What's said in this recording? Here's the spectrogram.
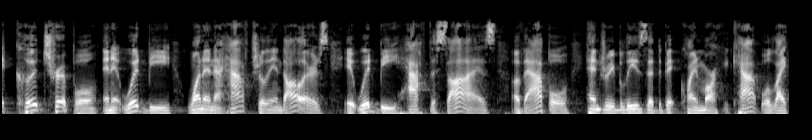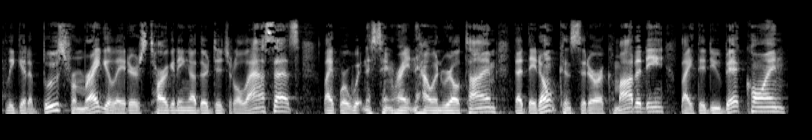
it could triple and it would be one and a half trillion dollars. It would be half the size of Apple. Hendry believes that the Bitcoin market cap will likely get a boost from regulators targeting other digital assets like we're witnessing right now in real time that they don't consider a commodity like they do Bitcoin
